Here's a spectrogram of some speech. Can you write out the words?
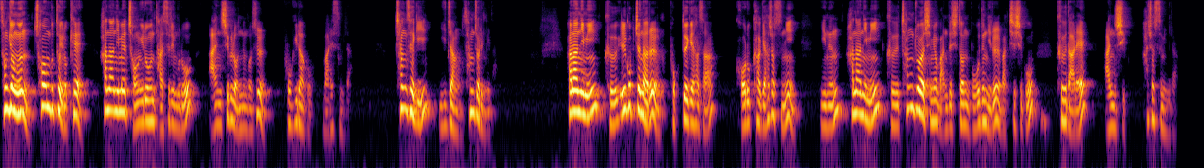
성경은 처음부터 이렇게 하나님의 정의로운 다스림으로 안식을 얻는 것을 복이라고 말했습니다. 창세기 2장 3절입니다. 하나님이 그 일곱째 날을 복되게 하사 거룩하게 하셨으니 이는 하나님이 그 창조하시며 만드시던 모든 일을 마치시고 그 날에 안식 하셨습니다.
